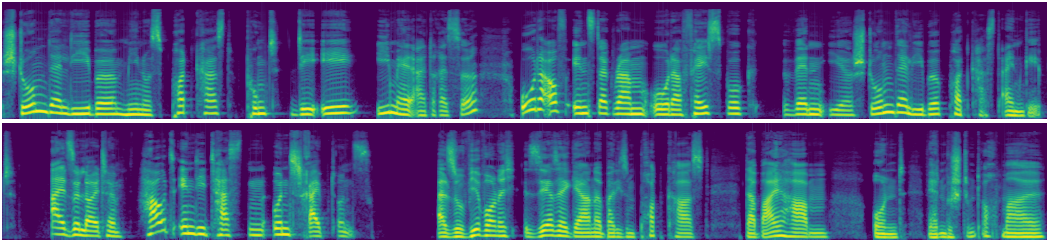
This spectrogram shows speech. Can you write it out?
sturmderliebe-podcast.de E-Mail-Adresse oder auf Instagram oder Facebook, wenn ihr Sturm der Liebe Podcast eingebt. Also Leute, haut in die Tasten und schreibt uns. Also wir wollen euch sehr, sehr gerne bei diesem Podcast dabei haben und werden bestimmt auch mal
